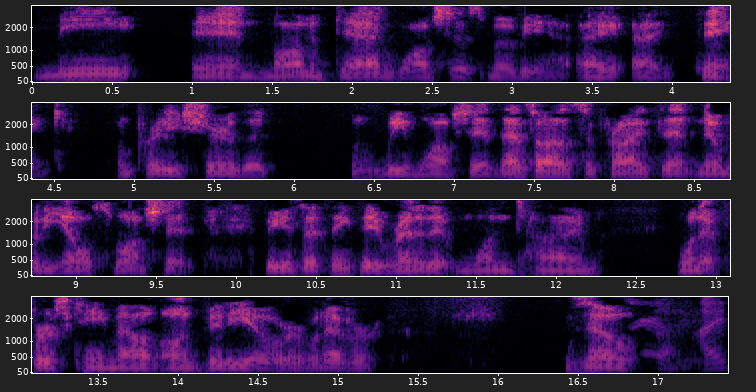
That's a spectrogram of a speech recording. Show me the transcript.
me and mom and dad watched this movie. I, I think, I'm pretty sure that we watched it. That's why I was surprised that nobody else watched it because I think they rented it one time when it first came out on video or whatever. So Yeah, I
